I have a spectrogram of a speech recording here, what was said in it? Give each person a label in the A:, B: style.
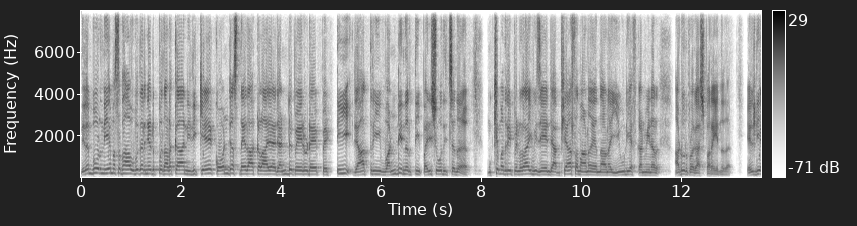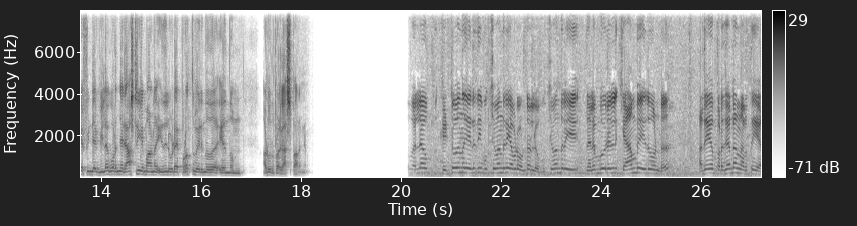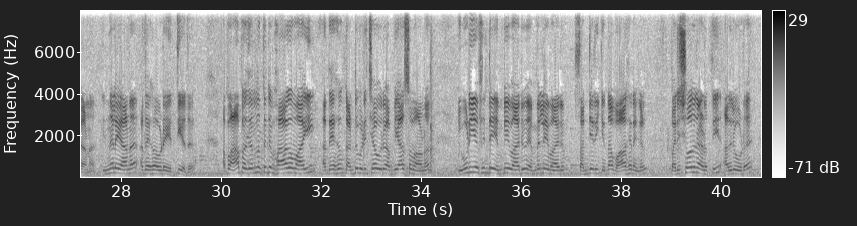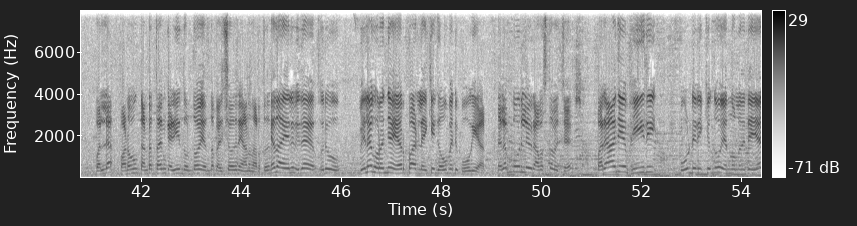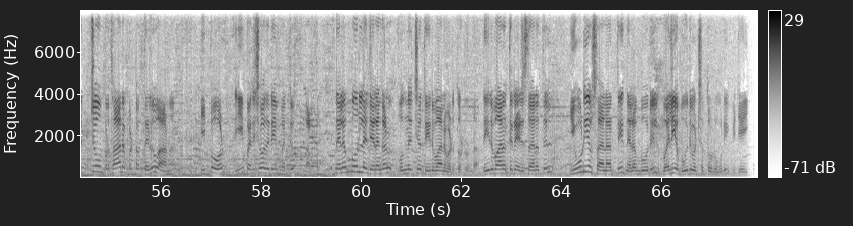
A: നിലമ്പൂർ നിയമസഭാ ഉപതെരഞ്ഞെടുപ്പ് നടക്കാനിരിക്കെ കോൺഗ്രസ് നേതാക്കളായ രണ്ടു പേരുടെ പെട്ടി രാത്രി വണ്ടി നിർത്തി പരിശോധിച്ചത് മുഖ്യമന്ത്രി പിണറായി വിജയന്റെ അഭ്യാസമാണ് എന്നാണ് U D F convener Adoor Prakash പറയുന്നത്. എൽ ഡി എഫിന്റെ വില കുറഞ്ഞ രാഷ്ട്രീയമാണ് ഇതിലൂടെ പുറത്തു വരുന്നത് എന്നും അടൂർ പ്രകാശ് പറഞ്ഞു.
B: വല്ല കിട്ടുമെന്ന് കരുതി മുഖ്യമന്ത്രി അവിടെ ഉണ്ടല്ലോ. മുഖ്യമന്ത്രി നിലമ്പൂരിൽ ക്യാമ്പ് ചെയ്തുകൊണ്ട് അദ്ദേഹം പ്രചരണം നടത്തുകയാണ്. ഇന്നലെയാണ് അദ്ദേഹം അവിടെ എത്തിയത്. അപ്പോൾ ആ പ്രചരണത്തിന്റെ ഭാഗമായി അദ്ദേഹം കണ്ടുപിടിച്ച ഒരു അഭ്യാസമാണ് യു ഡി എഫിന്റെ എം പിമാരും എം എൽ എമാരും സഞ്ചരിക്കുന്ന വാഹനങ്ങൾ പരിശോധന നടത്തി അതിലൂടെ വല്ല പണവും കണ്ടെത്താൻ കഴിയുന്നുണ്ടോ എന്ന പരിശോധനയാണ് നടത്തുന്നത്. ഏതായാലും ഇത് ഒരു വില കുറഞ്ഞ ഏർപ്പാടിലേക്ക് ഗവൺമെന്റ് പോവുകയാണ്. നിലമ്പൂരിലെ ഒരു അവസ്ഥ വെച്ച് പരാജയ ഭീതി പൂണ്ടിരിക്കുന്നു എന്നുള്ളതിന്റെ ഏറ്റവും പ്രധാനപ്പെട്ട തെളിവാണ് ഇപ്പോൾ ഈ പരിശോധനയും മറ്റും നടത്തും നിലമ്പൂരിലെ ജനങ്ങൾ ഒന്നിച്ച് തീരുമാനമെടുത്തിട്ടുണ്ട്. തീരുമാനത്തിന്റെ അടിസ്ഥാനത്തിൽ യു ഡി എഫ് സ്ഥാനാർത്ഥി നിലമ്പൂരിൽ വലിയ ഭൂരിപക്ഷത്തോടു കൂടി വിജയിക്കും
